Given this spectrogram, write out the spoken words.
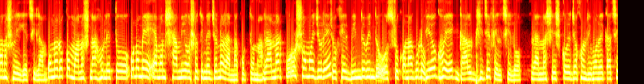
মানুষ হয়ে গেছিলাম। অন্যরকম মানুষ না হলে তো কোনো মেয়ে এমন স্বামী ও সতীনের জন্য রান্না করতো না। রান্নার পুরো সময় জুড়ে চোখের বিন্দু বিন্দু অশ্রুকণাগুলো বিয়োগ হয়ে গাল ভিজে ফেলছিল। রান্না শেষ করে যখন রিমনের কাছে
